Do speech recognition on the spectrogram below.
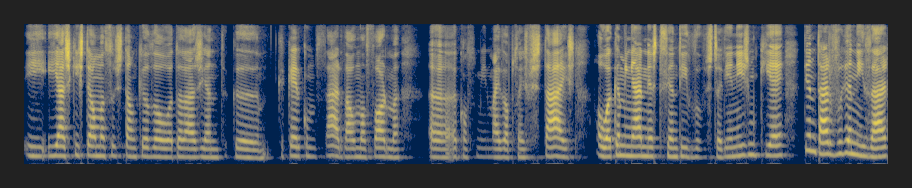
E, e, acho que isto é uma sugestão que eu dou a toda a gente que, que quer começar de alguma forma a, a, consumir mais opções vegetais ou a caminhar neste sentido do vegetarianismo, que é tentar veganizar,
